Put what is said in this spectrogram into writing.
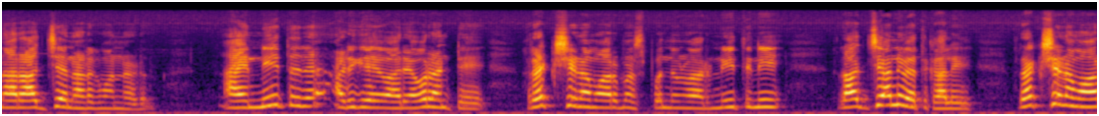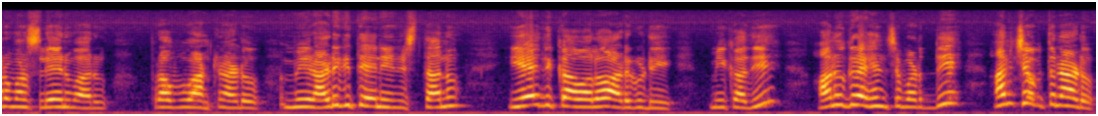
నా రాజ్యాన్ని అడగమన్నాడు. ఆయన నీతిని అడిగేవారు ఎవరంటే రక్షణ మారుమనసు పొందిన వారు నీతిని రాజ్యాన్ని వెతకాలి. రక్షణ మారుమనసు లేని వారు ప్రభు అంటున్నాడు. మీరు అడిగితే నేను ఇస్తాను. ఏది కావాలో అడుగుడి. మీకు అది అనుగ్రహించబడుద్ది అని చెబుతున్నాడు.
